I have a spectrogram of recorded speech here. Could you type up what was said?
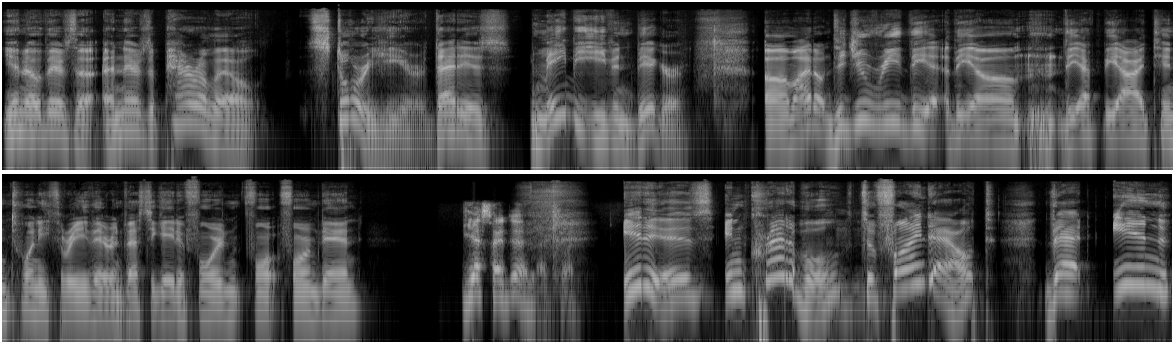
You know, there's a and there's a parallel story here that is maybe even bigger. Um, I don't. Did you read the the um, the FBI 1023 their investigative form, form Dan? Yes, I did actually. It is incredible mm -hmm. to find out that in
